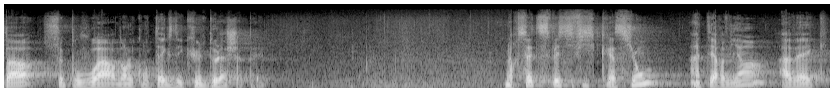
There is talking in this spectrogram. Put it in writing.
pas ce pouvoir dans le contexte des cultes de la chapelle. Cette spécification intervient avec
